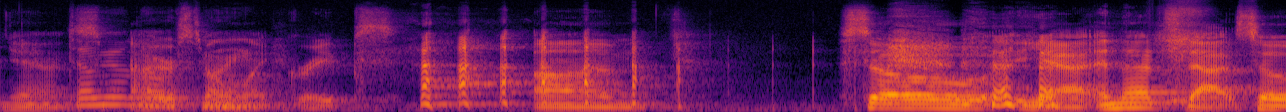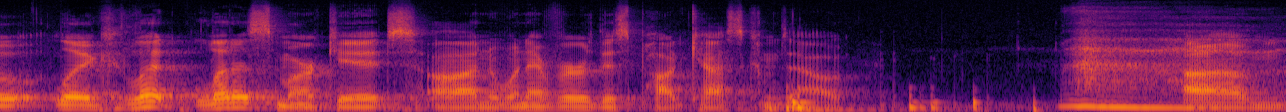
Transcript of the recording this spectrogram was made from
Yeah, Tell me about I was smelling like grapes. um, so yeah, and that's that. So like, let let us mark it on whenever this podcast comes out. um,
